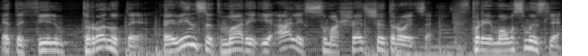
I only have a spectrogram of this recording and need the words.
это фильм «Тронутые». Винсент, Мари и Алекс – сумасшедшая троица. В прямом смысле.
